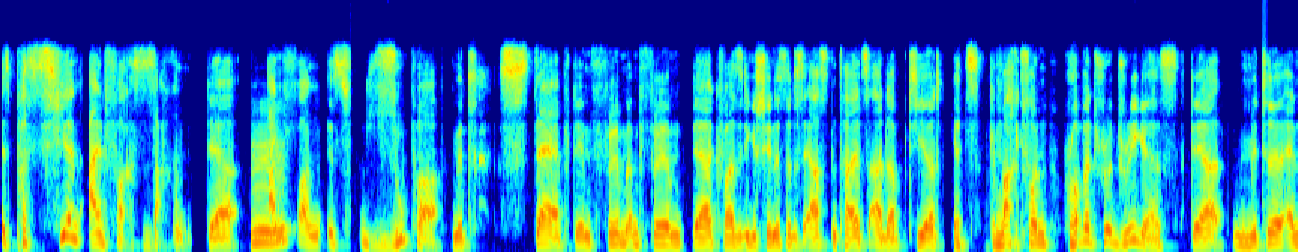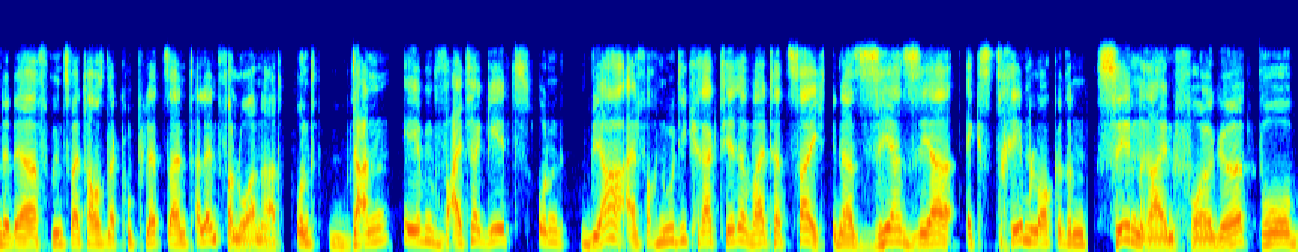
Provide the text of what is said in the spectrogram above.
es passieren einfach Sachen. Der mhm. Anfang ist super mit Stab, dem Film im Film, der quasi die Geschehnisse des ersten Teils adaptiert. Jetzt gemacht von Robert Rodriguez, der Mitte, Ende der frühen 2000er komplett sein Talent verloren hat. Und dann eben weitergeht und ja, einfach nur die Charaktere weiter zeigt. In einer sehr, sehr extrem lockeren Szenenreihenfolge, wo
